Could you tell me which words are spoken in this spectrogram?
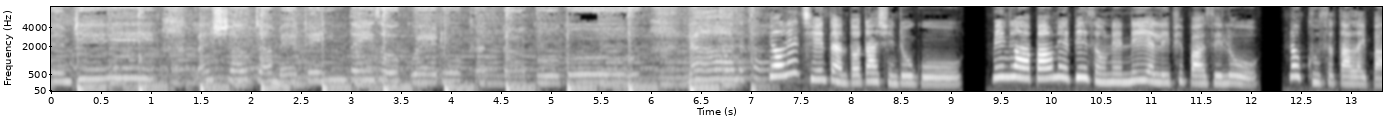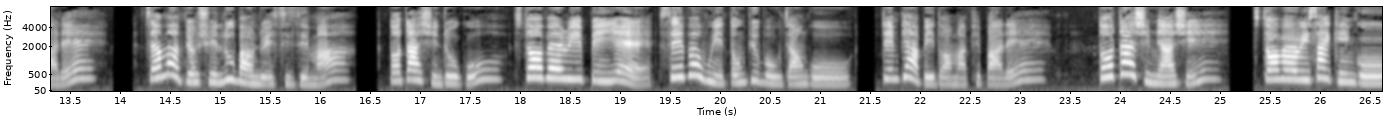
ရှင်ပြေလိုက်လျှောက်တမဲ့တိမ်သိမ်းစို့ွယ်တို့ခန္ဓာကိုယ်ကိုနာနခပြောလင့်ချင်းတန်တော်တာရှင်တို့ကို မင်္ဂလာပေါင်းနဲ့ပြည့်စုံတဲ့နေ့ရက်လေးဖြစ်ပါစေလို့နှုတ်ခွန်းဆက်သလိုက်ပါတယ်။ကျမ်းမာပျော်ရွှင်လူပေါင်းတွေအစီအစဉ်မှာတောတာရှင်တို့ကိုစတော်ဘယ်ရီပင်ရဲ့ဆေးဘက်ဝင်အသုံးပြုပုံကြောင်းကို တင်ပြပေးသွားမှာဖြစ်ပါတယ်။တောတာရှင်များရှင်စတော်ဘယ်ရီစိုက်ခင်းကို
